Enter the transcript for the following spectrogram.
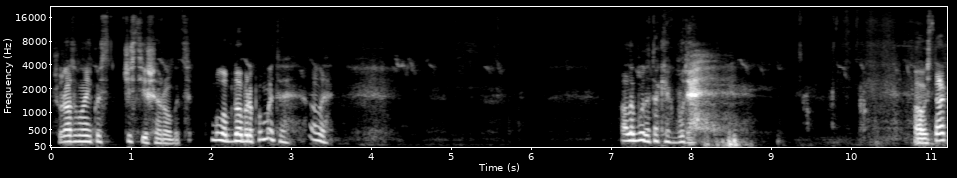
щоразу вона якось чистіше робиться. Було б добре помити, але. Але буде так, як буде. А ось так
